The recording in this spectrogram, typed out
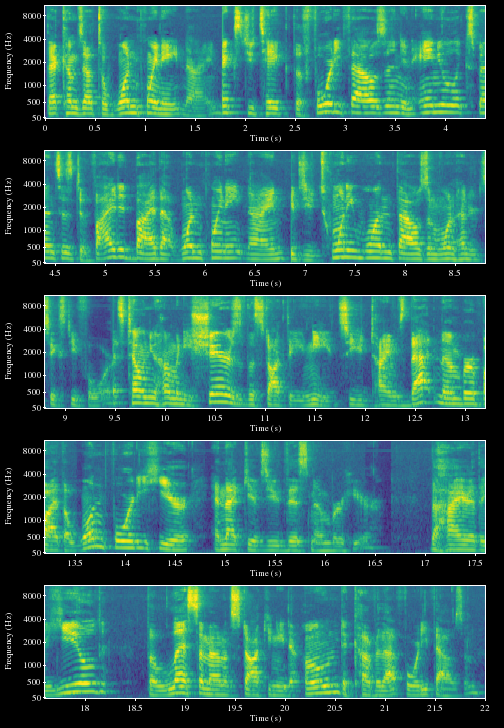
That comes out to 1.89. Next, you take the 40,000 in annual expenses divided by that 1.89 gives you 21,164. That's telling you how many shares of the stock that you need. So you times that number by the 140 here, and that gives you this number here. The higher the yield, the less amount of stock you need to own to cover that 40,000.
